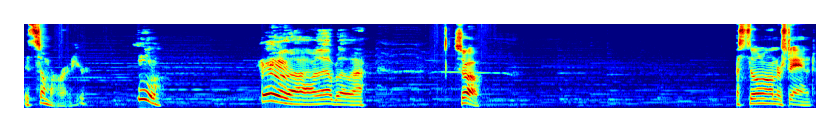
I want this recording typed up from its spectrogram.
It's somewhere right here. Ooh. So, I still don't understand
